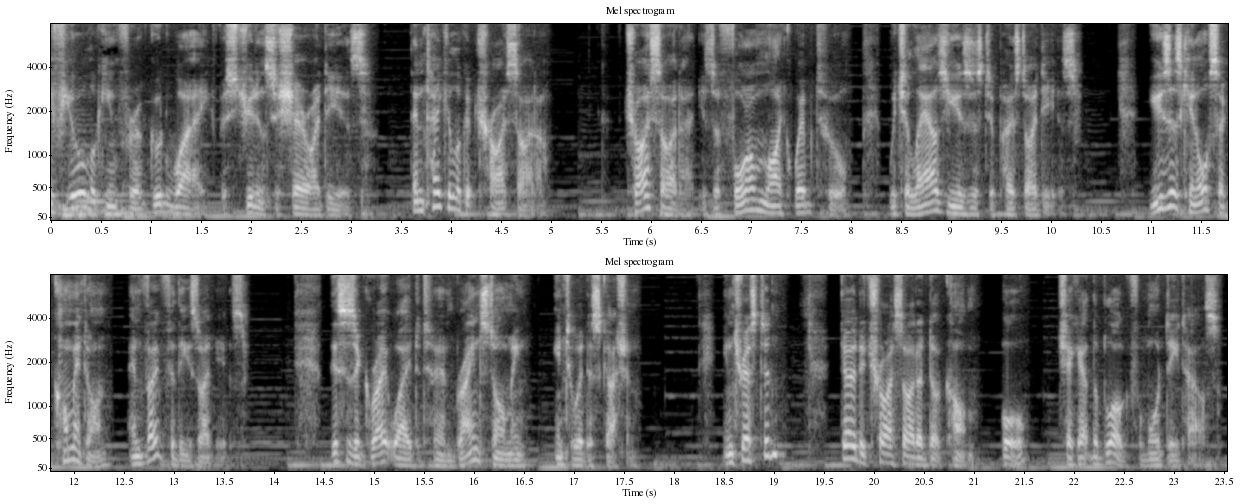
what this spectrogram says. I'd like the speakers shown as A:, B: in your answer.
A: If you're looking for a good way for students to share ideas, then take a look at TriCider. TriCider is a forum-like web tool which allows users to post ideas. Users can also comment on and vote for these ideas. This is a great way to turn brainstorming into a discussion. Interested? Go to tricider.com or check out the blog for more details.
